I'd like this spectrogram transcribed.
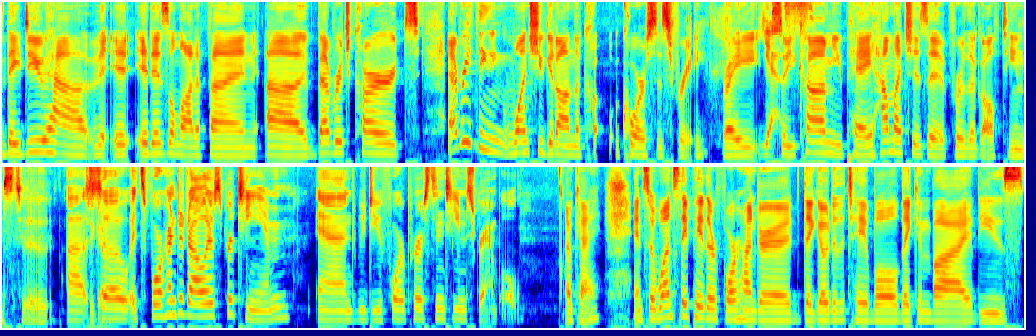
they do have it. It is a lot of fun. Uh, beverage carts, everything. Once you get on the co- course, is free, right? Yes. So you come, you pay. How much is it for the golf teams to, Uh, to go? so it's four hundred dollars per team, and we do four person team scramble. Okay. And so once they pay their four hundred, they go to the table. They can buy these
